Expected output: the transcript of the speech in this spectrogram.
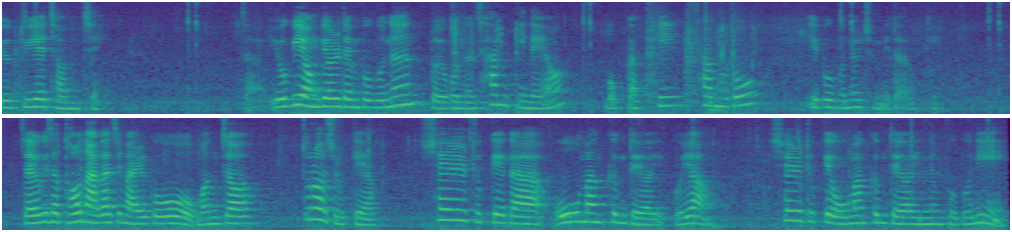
요 뒤에 전체. 자, 여기 연결된 부분은 또 요거는 3이네요. 목깎이 3으로 이 부분을 줍니다. 이렇게. 자, 여기서 더 나가지 말고 먼저 뚫어 줄게요. 쉘 두께가 5만큼 되어 있고요. 쉘 두께 5만큼 되어 있는 부분이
